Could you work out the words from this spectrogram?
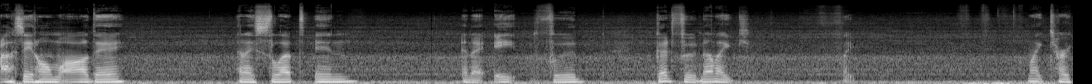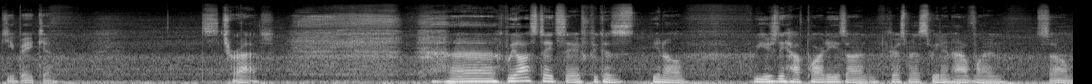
I stayed home all day. And I slept in. And I ate food. Good food, not like. Like. Like turkey bacon. It's trash. Uh, we all stayed safe because, you know, we usually have parties on Christmas. We didn't have one. So.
